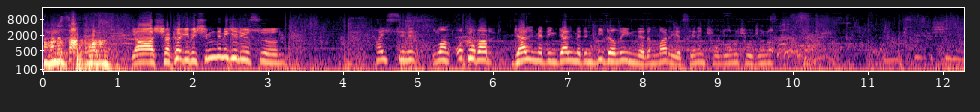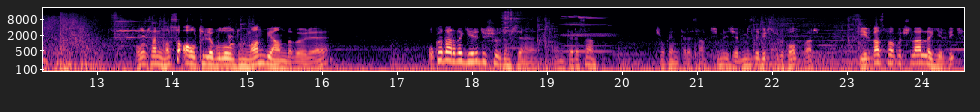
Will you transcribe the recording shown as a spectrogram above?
Amanıza koyun. Ya şaka gibi şimdi mi geliyorsun? Hay senin ulan o kadar gelmedin gelmedin bir dalayım dedim var ya senin çoluğunu çocuğunu Oğlum sen nasıl 6 level oldun lan bir anda böyle? O kadar da geri düşürdüm seni. Enteresan. Çok enteresan. Şimdi cebimizde bir sürü gold var. Sihirbaz pabuçlarla girdik.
